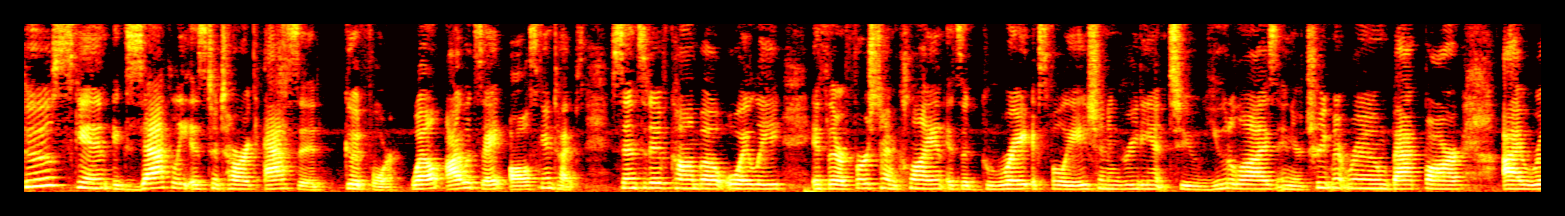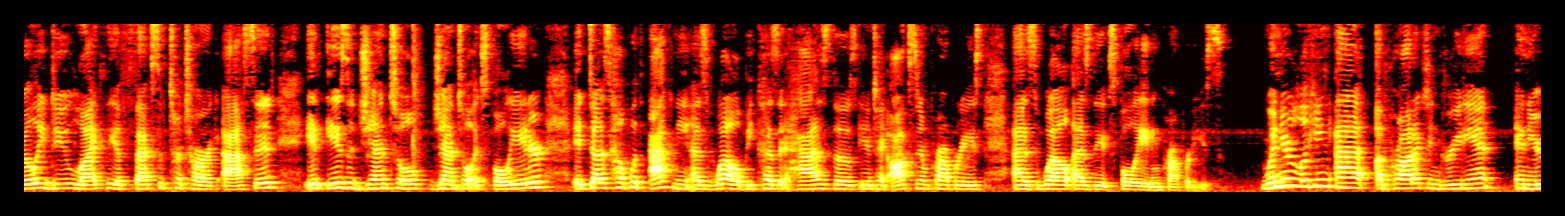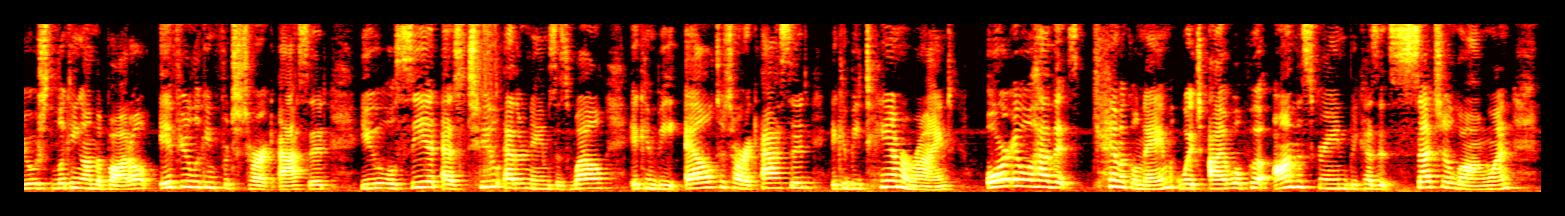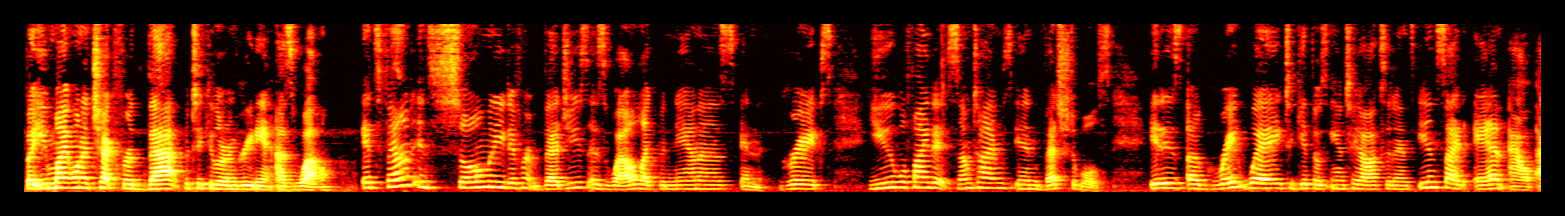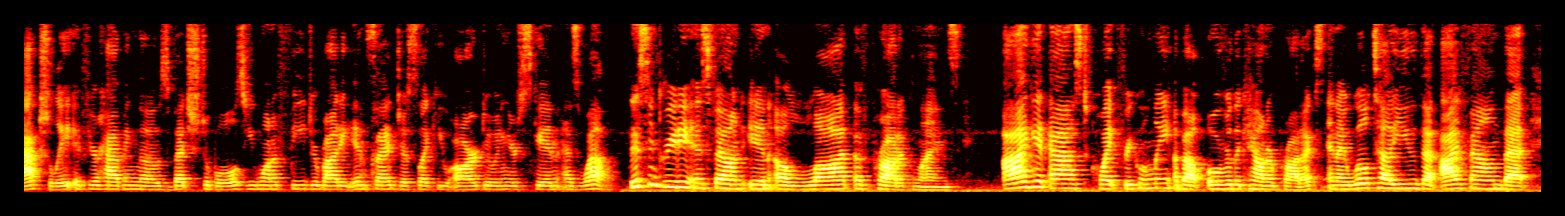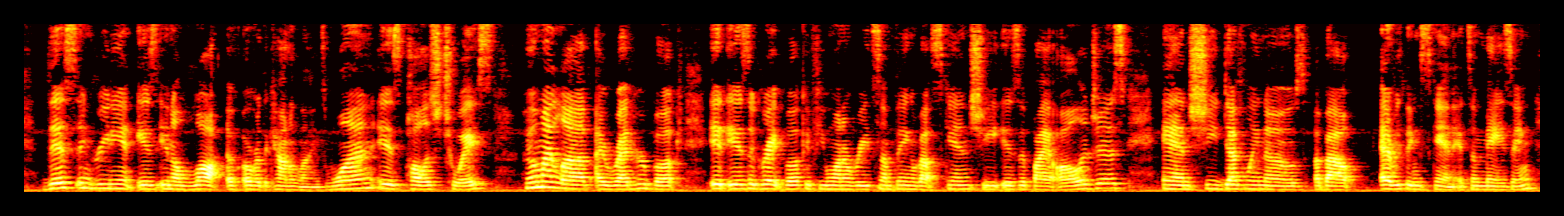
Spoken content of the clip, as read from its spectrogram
Whose skin exactly is tartaric acid good for? Well, I would say all skin types. Sensitive, combo, oily. If they're a first time client, it's a great exfoliation ingredient to utilize in your treatment room, back bar. I really do like the effects of tartaric acid. It is a gentle, gentle exfoliator. It does help with acne as well because it has those antioxidant properties as well as the exfoliating properties. When you're looking at a product ingredient and you're looking on the bottle, if you're looking for tartaric acid, you will see it as two other names as well. It can be L-tartaric acid, it could be tamarind, or it will have its chemical name, which I will put on the screen because it's such a long one, but you might wanna check for that particular ingredient as well. It's found in so many different veggies as well, like bananas and grapes. You will find it sometimes in vegetables. It is a great way to get those antioxidants inside and out. Actually, if you're having those vegetables, you want to feed your body inside just like you are doing your skin as well. This ingredient is found in a lot of product lines. I get asked quite frequently about over the counter products, and I will tell you that I found that this ingredient is in a lot of over the counter lines. One is Paula's Choice whom I love. I read her book. It is a great book if you want to read something about skin. She is a biologist and she definitely knows about everything skin. It's amazing.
